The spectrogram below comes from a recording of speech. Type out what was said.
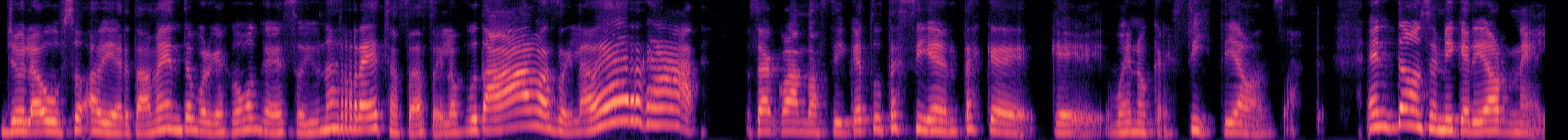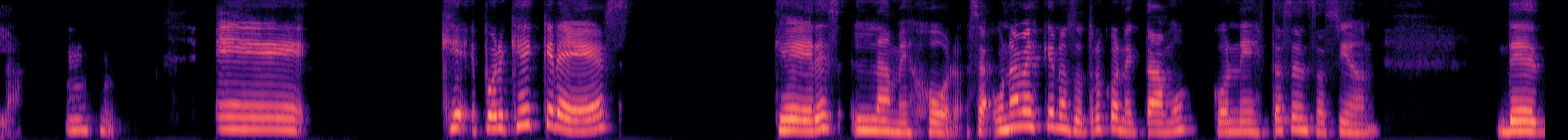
yo la uso abiertamente porque es como que soy una recha, o sea, soy la puta ama, soy la verga. O sea, cuando así que tú te sientes que, que bueno, creciste y avanzaste. Entonces, mi querida Ornella, eh, ¿por qué crees que eres la mejor. O sea, una vez que nosotros conectamos con esta sensación de,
